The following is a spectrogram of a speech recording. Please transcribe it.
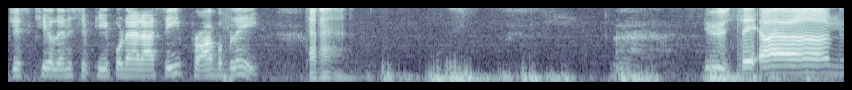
just kill innocent people that I see? Probably." Ta-da. You say ah. no.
